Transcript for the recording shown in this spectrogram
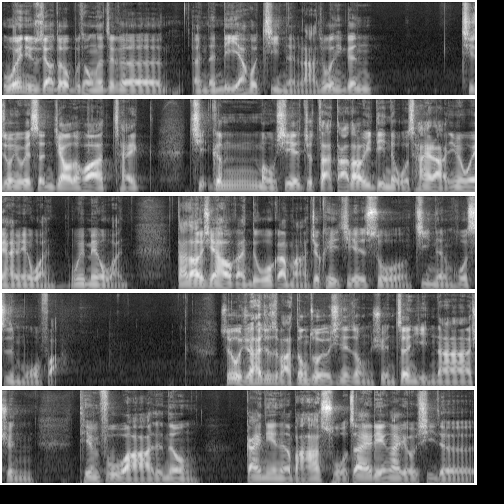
五位女主角都有不同的这个呃能力啊或技能啦。如果你跟其中一位深交的话，才。其跟某些就达达到一定的，我猜啦，因为我也还没玩，我也没有玩，达到一些好感度或干嘛，就可以解锁技能或是魔法。所以我觉得他就是把动作游戏那种选阵营啊、选天赋啊的那种概念呢，把它锁在恋爱游戏的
